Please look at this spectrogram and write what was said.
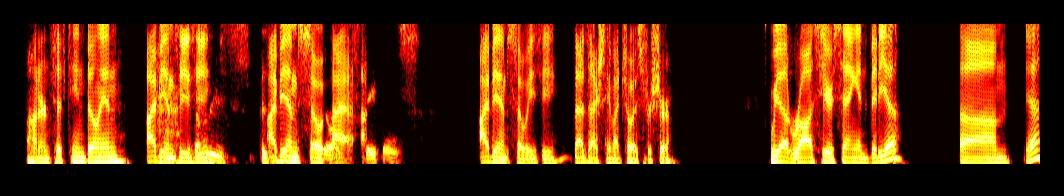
115 billion. Ibm's easy. ibm's so I, staples. IBM's so easy. That's actually my choice for sure. We got Ross here saying Nvidia. Um, yeah,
